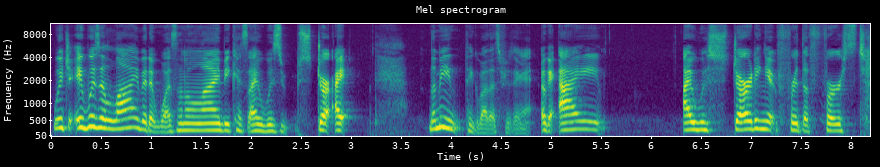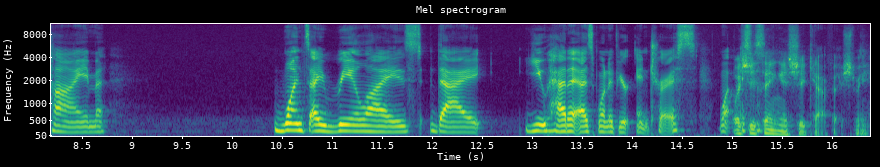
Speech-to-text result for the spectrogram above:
which it was a lie, but it wasn't a lie because I was start I let me think about this for a second. Okay, I I was starting it for the first time once I realized that you had it as one of your interests. What- she's saying is she catfished me.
